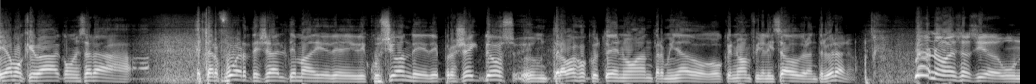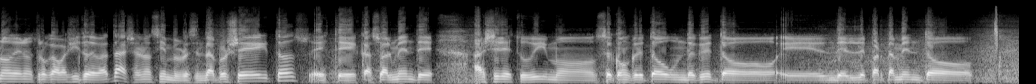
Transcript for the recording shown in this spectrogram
digamos que va a comenzar a estar fuerte ya el tema de, discusión de, proyectos, un trabajo que ustedes no han terminado o que no han finalizado durante el verano. No, no, eso ha sido uno de nuestros caballitos de batalla, ¿no? Siempre presentar proyectos. Este, casualmente ayer estuvimos, se concretó un decreto eh, del departamento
